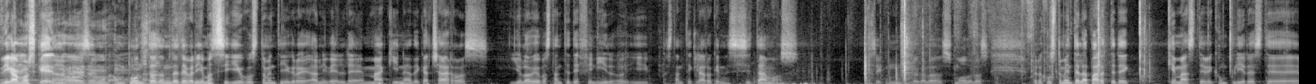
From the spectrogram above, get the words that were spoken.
digamos que no. creo que es un, punto donde deberíamos seguir justamente. Yo creo que a nivel de máquina, de cacharros, yo lo veo bastante definido y bastante claro que necesitamos, según luego los módulos, pero justamente la parte de qué más debe cumplir este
